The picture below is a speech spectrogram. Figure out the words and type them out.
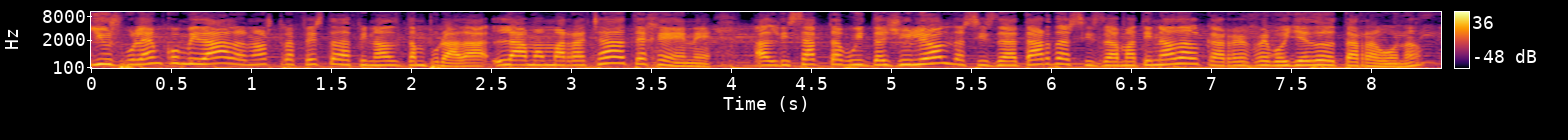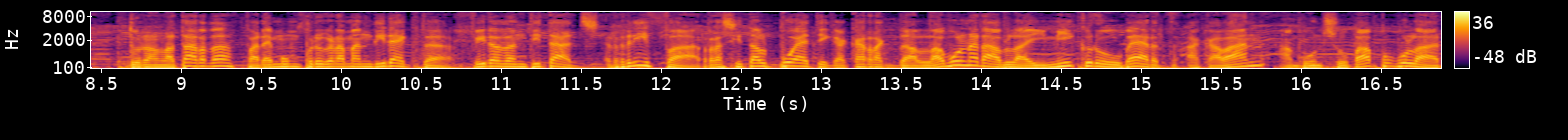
I us volem convidar a la nostra festa de final de temporada, la Mamarratxada TGN, el dissabte 8 de juliol de 6 de la tarda a 6 de la matinada al carrer Rebolledo de Tarragona. Durant la tarda farem un programa en directe, fira d'entitats, rifa, recital poètic a càrrec de La Vulnerable i micro obert, acabant amb un sopar popular.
